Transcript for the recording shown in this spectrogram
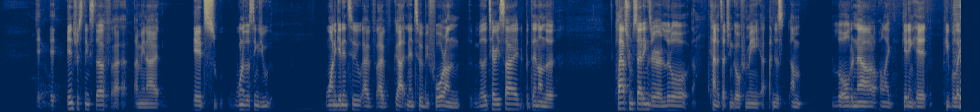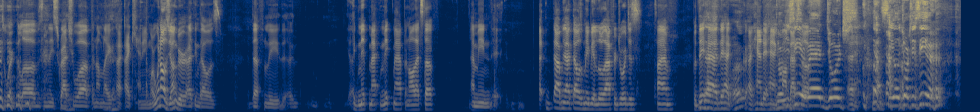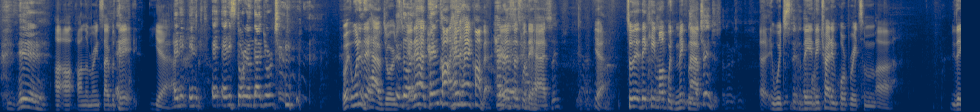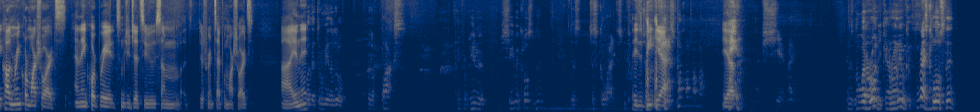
I- interesting stuff. I, I mean, I it's one of those things you want to get into. I've I've gotten into it before on the military side, but then on the classroom settings are a little kind of touch and go for me. I'm just I'm a little older now. I'm like getting hit. People like to wear gloves and they scratch you up, and I'm like I, I can't anymore. When I was younger, I think that was definitely uh, like MCMAP, Mick Map and all that stuff. I mean, I mean that, that was maybe a little after George's time, but they had they had a hand to hand George is combat here, stuff man. George, CEO George is here. He's here. uh, uh, on the Marine side. But they, yeah. Any any, a- any story on that, George? what, what did they have, George? The Yeah, they had hand- hand to hand hand- combat. Right? hand- That's, that's what they had. See? Yeah. So they, they came up with Mick Never changes. It never changes. uh, which Just take the they they off. try to incorporate some. Uh, they call it Marine Corps martial arts, and they incorporated some jujitsu, some different type of martial arts uh, in it. But they threw me in a little little box. Like from here to she even closer to him. Just just go at it. Just They just beat- yeah. Yeah. Like, shit, man. And there's nowhere to run. You can't run anywhere because it's Right. closed in.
